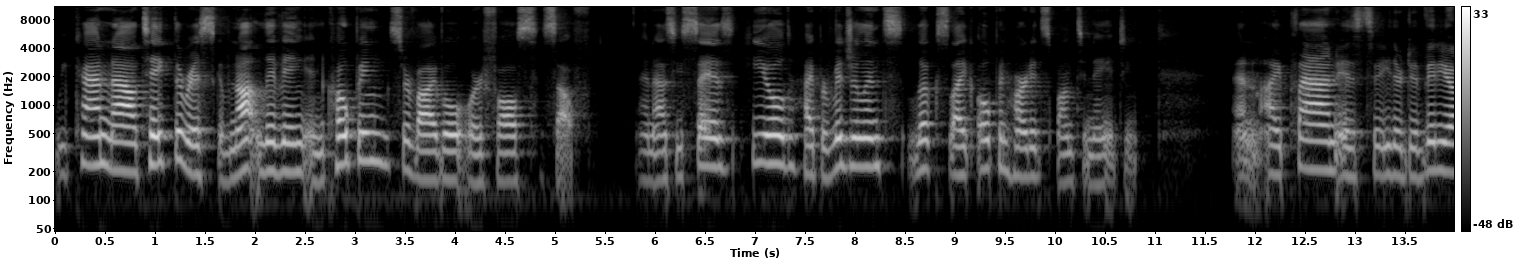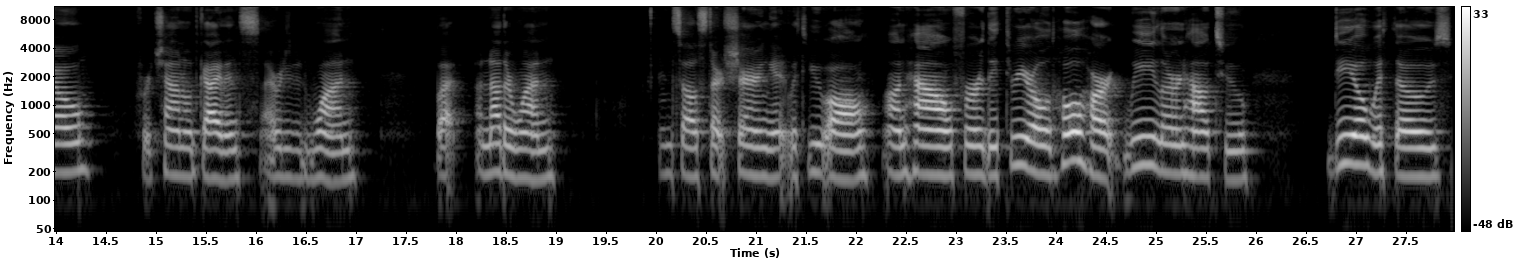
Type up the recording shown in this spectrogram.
We can now take the risk of not living in coping, survival, or false self. And as he says, healed hypervigilance looks like open hearted spontaneity. And my plan is to either do a video for channeled guidance. I already did one, but another one. And so I'll start sharing it with you all on how, for the three year old whole heart, we learn how to deal with those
